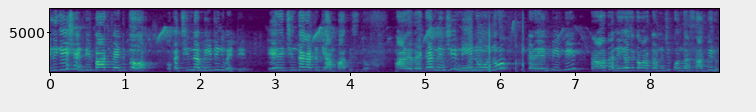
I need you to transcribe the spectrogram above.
ఇరిగేషన్ డిపార్ట్మెంట్తో ఒక చిన్న మీటింగ్ పెట్టారు. ఏది చింతగట్టు క్యాంప్ ఆఫీస్లో. మా దగ్గర నుంచి నేను ఇక్కడ ఎంపీపీ తర్వాత నియోజకవర్గం నుంచి కొందరు సభ్యులు.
